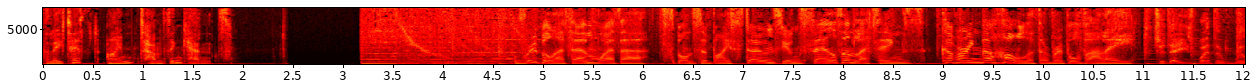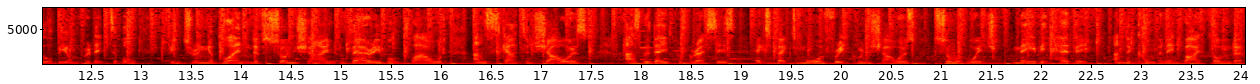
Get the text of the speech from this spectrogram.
the latest, I'm Tamsin Kent. Ribble FM weather, sponsored by Stones Young Sales and Lettings, covering the whole of the Ribble Valley. Today's weather will be unpredictable, featuring a blend of sunshine, variable cloud, and scattered showers. As the day progresses, expect more frequent showers, some of which may be heavy and accompanied by thunder.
